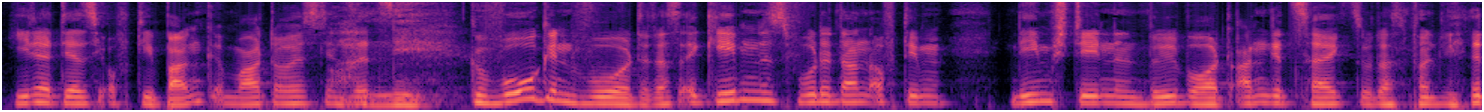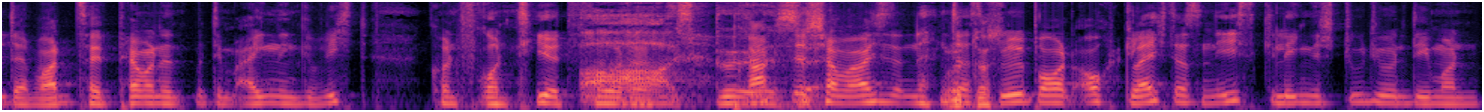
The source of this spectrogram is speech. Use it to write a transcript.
jeder, der sich auf die Bank im Wartehäuschen setzt, nee. gewogen wurde. Das Ergebnis wurde dann auf dem nebenstehenden Billboard angezeigt, sodass man während der Wartezeit permanent mit dem eigenen Gewicht konfrontiert wurde. Oh, ist böse. Praktischerweise nennt das, das- Billboard auch gleich das nächstgelegene Studio, in dem man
